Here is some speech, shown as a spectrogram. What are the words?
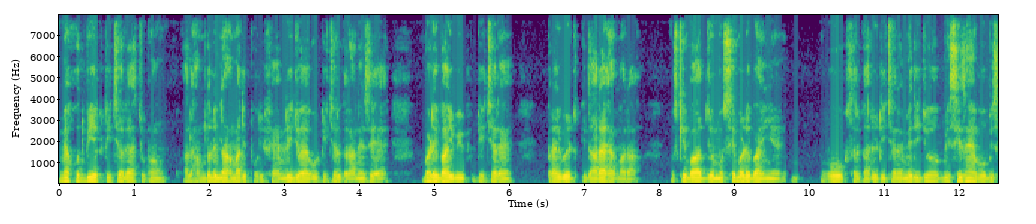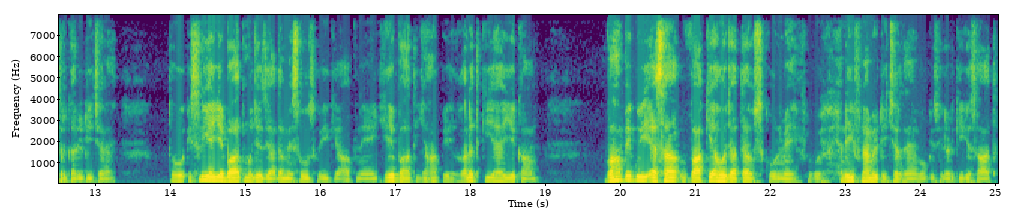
मैं ख़ुद भी एक टीचर रह चुका हूँ। अल्हम्दुलिल्लाह, हमारी पूरी फैमिली जो है वो टीचर कराने से है। बड़े भाई भी टीचर हैं। प्राइवेट इदारा है हमारा। उसके बाद जो मुझसे बड़े भाई हैं, वो सरकारी टीचर हैं। मेरी जो मिसिज़ हैं, वो भी सरकारी टीचर हैं। तो इसलिए ये बात मुझे ज़्यादा महसूस हुई कि आपने ये बात यहाँ पे गलत किया है, ये काम। वहाँ पे कोई ऐसा वाक़ हो जाता है उस स्कूल में कोई हनीफ नामी टीचर हैं, वो किसी लड़की के साथ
